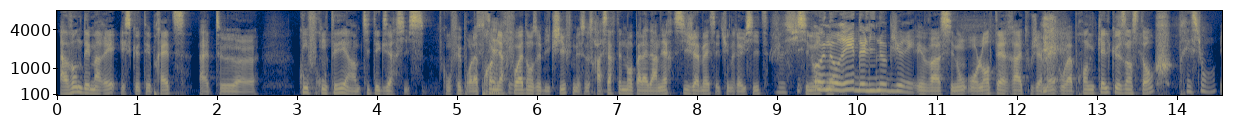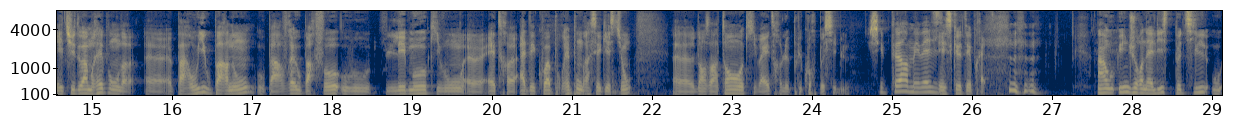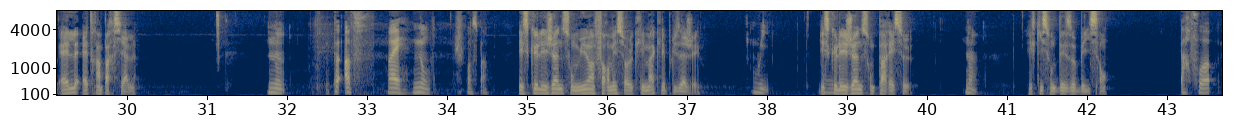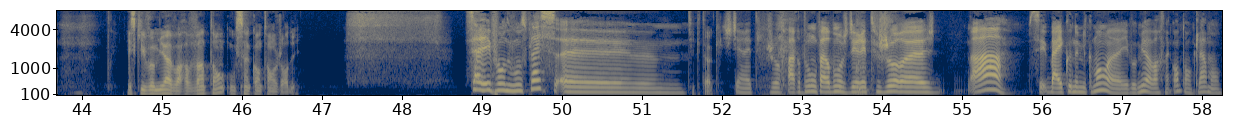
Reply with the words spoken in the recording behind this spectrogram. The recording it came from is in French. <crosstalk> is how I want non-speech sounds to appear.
Avant de démarrer, est-ce que tu es prête à te euh, confronter à un petit exercice qu'on fait pour la première fois dans The Big Shift, mais ce sera certainement pas la dernière si jamais c'est une réussite. Je suis sinon, honoré de l'inaugurer. Et eh ben sinon on l'enterrera à tout jamais. on va prendre quelques instants. pression. Hein. Et tu dois me répondre euh, par oui ou par non, ou par vrai ou par faux, ou les mots qui vont euh, être adéquats pour répondre à ces questions dans un temps qui va être le plus court possible. J'ai peur, mais vas-y. Est-ce que tu es prête? <laughs> un ou une journaliste peut-il ou elle être impartial? Non. Ah, ouais, non, je pense pas. Est-ce que les jeunes sont mieux informés sur le climat que les plus âgés? Oui. Est-ce que les jeunes sont paresseux? Non. Est-ce qu'ils sont désobéissants? Parfois. Est-ce qu'il vaut mieux avoir 20 ans ou 50 ans aujourd'hui? Ça dépend d'où on se place. Euh, TikTok. Je dirais toujours, pardon, pardon, je dirais toujours. Euh, ah, c'est bah, économiquement, euh, il vaut mieux avoir 50 ans, clairement.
